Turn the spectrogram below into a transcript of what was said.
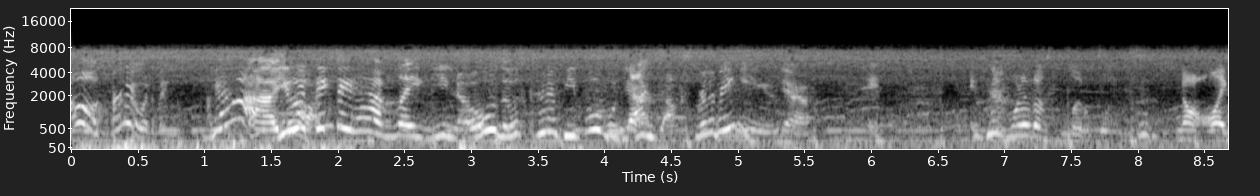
Oh, Target would have been. Yeah, you would think they'd have like you know those kind of people would want ducks for their babies. Yeah. It's one of those little ones, not like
